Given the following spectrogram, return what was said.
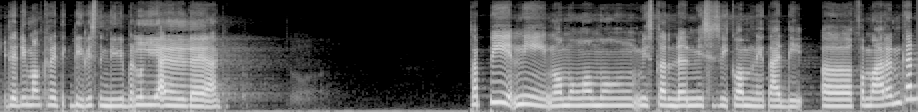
Jadi mengkritik diri sendiri berlebihan gitu ya. Tapi nih ngomong-ngomong Mr. dan Mrs. Ikom nih tadi, eh, kemarin kan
